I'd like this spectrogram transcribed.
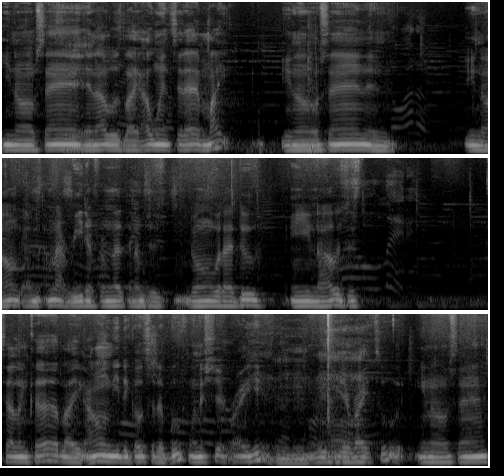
You know what I'm saying? And I was like, I went to that mic. You know what I'm saying? And you know, I'm, I'm not reading from nothing. I'm just doing what I do. Telling Cub like, I don't need to go to the booth when the shit right here. Mm-hmm. We can get right to it. You know what I'm saying?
